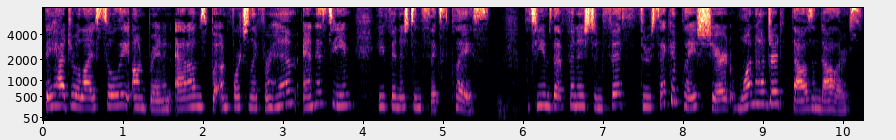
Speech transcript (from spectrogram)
They had to rely solely on Brandon Adams, but unfortunately for him and his team, he finished in sixth place. The teams that finished in fifth through second place shared $100,000.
